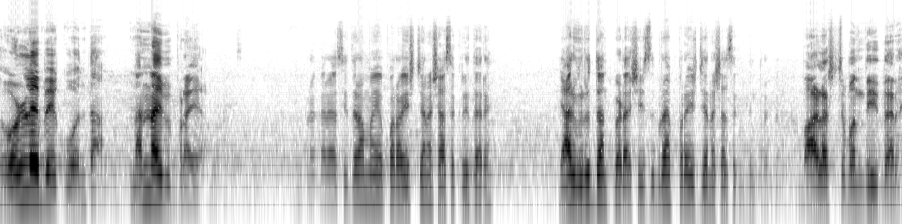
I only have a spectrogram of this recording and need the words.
ತಗೊಳ್ಳೇಬೇಕು ಅಂತ ನನ್ನ ಅಭಿಪ್ರಾಯ. ಪ್ರಕಾರ ಸಿದ್ದರಾಮಯ್ಯ ಪರ ಎಷ್ಟು ಜನ ಶಾಸಕರಿದ್ದಾರೆ? ಯಾರು ವಿರುದ್ಧ ಅಂತ ಬೇಡ ಸಿದ್ದರಾಮಯ್ಯ ಪರ ಎಷ್ಟು ಜನ ಶಾಸಕರು ನಿಮ್ಮ ಪ್ರಕಾರ? ಭಾಳಷ್ಟು ಮಂದಿ ಇದ್ದಾರೆ.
